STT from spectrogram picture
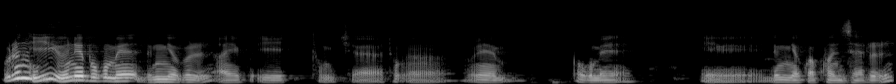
우리는 이 은혜 복음의 능력을 아니 이 통치 통, 어, 은혜 복음의 능력과 권세를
